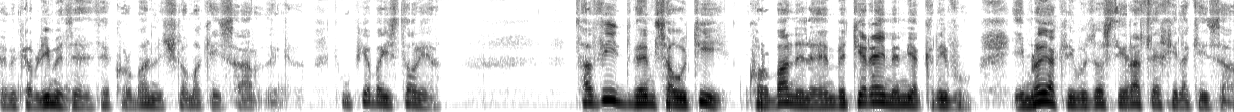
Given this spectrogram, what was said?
ומקבלים את זה, זה קורבן לשלום הקיסר, זה מופיע בהיסטוריה. תביא באמצעותי קורבן אליהם, ותראה אם הם יקריבו. אם לא יקריבו, זו סטירת לחי לקיסר.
